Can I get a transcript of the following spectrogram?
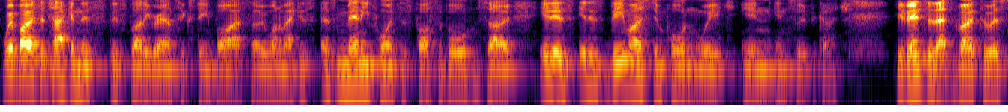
We're both attacking this this bloody round 16 buyer, so we want to make as, as many points as possible. So it is it is the most important week in in Supercoach. You've answered that for both of us,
